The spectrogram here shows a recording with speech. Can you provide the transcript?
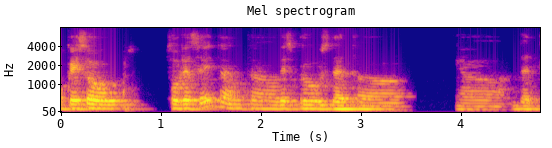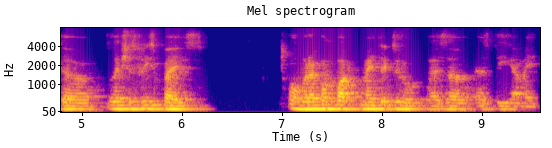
Okay, so so that's it, and uh, this proves that that the Lipschitz free space over a compact matrix group has a has the MAP.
